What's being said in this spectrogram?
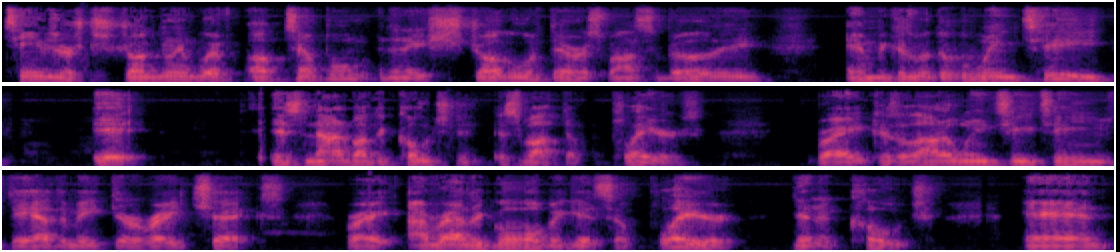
teams are struggling with up tempo and then they struggle with their responsibility. And because with the wing T, it it's not about the coaching, it's about the players, right? Because a lot of wing T teams they have to make their right checks, right? I'd rather go up against a player than a coach. And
